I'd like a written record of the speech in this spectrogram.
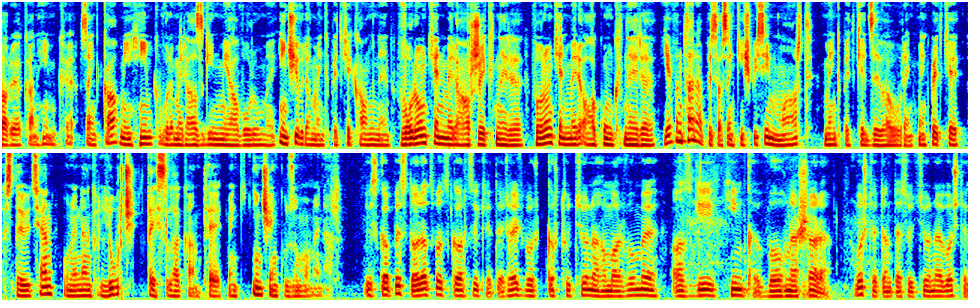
բարոյական հիմքը։ Ասենք կա մի հիմք, որը մեր ազգին միավորում է, ինչի վրա մենք պետք է կանգնեն, որոնք են մեր արժեքները, որոնք են մեր ակունքները, եւ ընդհանրապես ասենք ինչպիսի մարդ մենք պետք է ձևավորենք։ Մենք պետք է ըստ էության ունենանք լուրջ տեսլական, թե մենք ինչ ենք ուզում ունենալ։ Իսկապես տարածված կարծիք է դեր, որ կրթությունը համարվում է ազգի հիմքը, ողնաշարը, ոչ թե տնտեսությունը, ոչ թե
